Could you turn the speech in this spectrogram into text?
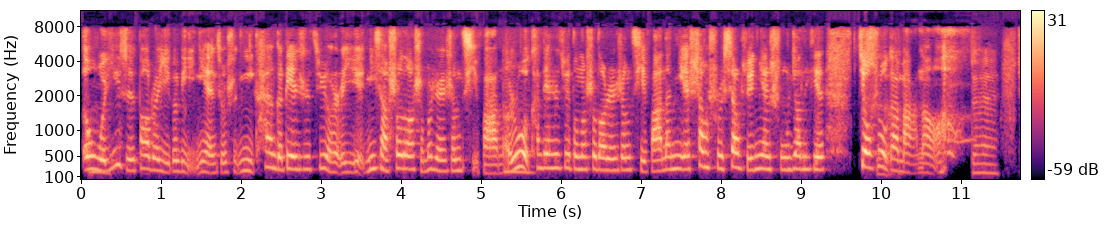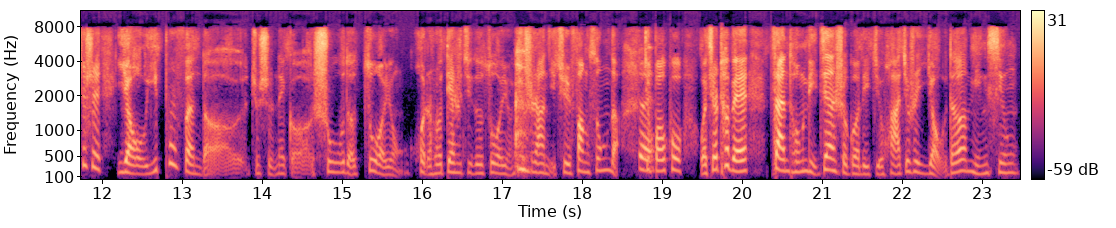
呃，我嗯一直抱着一个理念，就是你看个电视剧而已，你想受到什么人生启发呢？如果嗯看电视剧都能受到人生启发，那你也上书上学念书要那些教授干嘛呢？对，就是有一部分的，就是那个书的作用，或者说电视剧的作用，就是让你去放松的。就包括我其实特别赞同李健说过的一句话，就是有的明星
